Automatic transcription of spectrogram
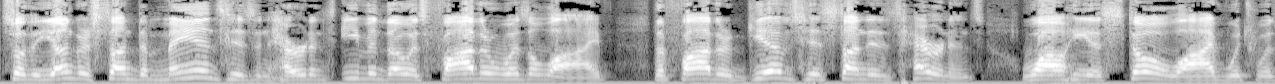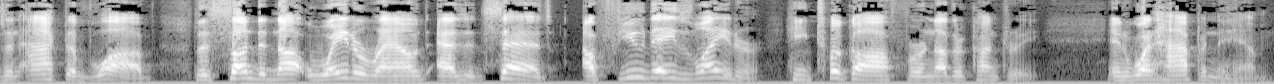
So the younger son demands his inheritance even though his father was alive. The father gives his son his inheritance while he is still alive, which was an act of love. The son did not wait around, as it says. A few days later, he took off for another country. And what happened to him?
